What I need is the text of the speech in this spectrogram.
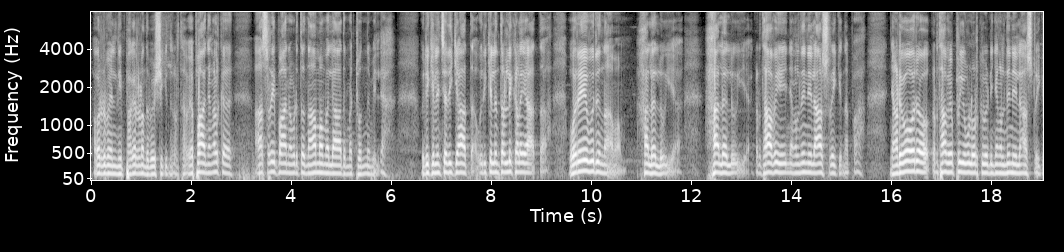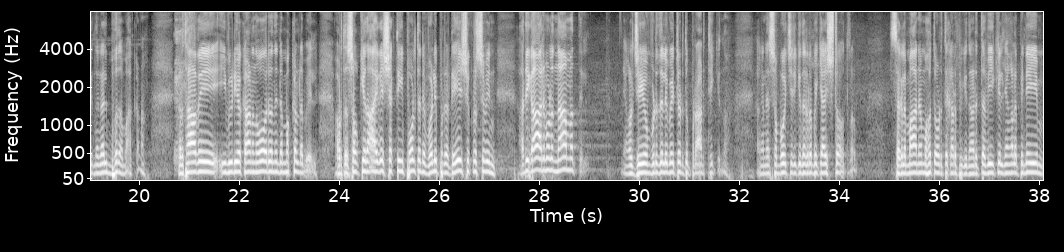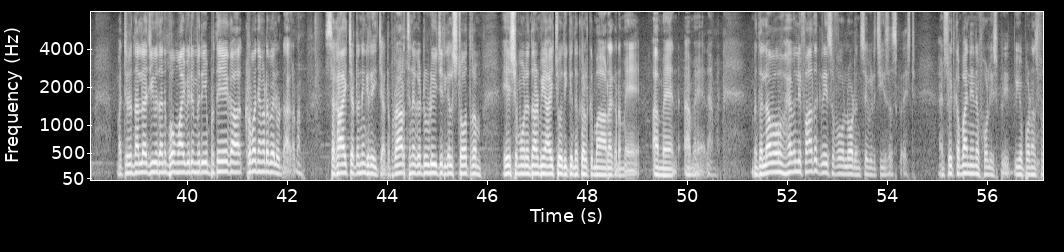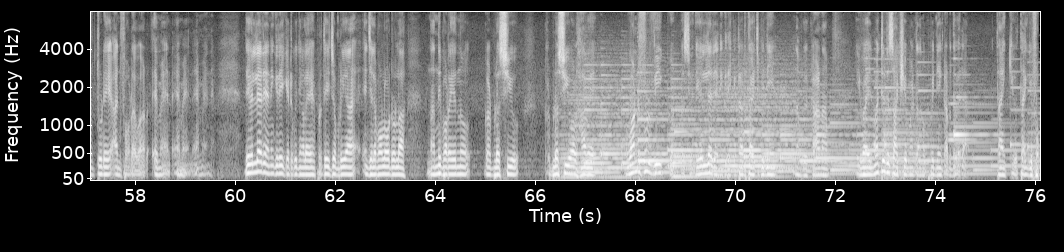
അവരുടെ മേൽ നീ പകരണം എന്ന് അപേക്ഷിക്കുന്നു കർത്താവ്. എപ്പാ ഞങ്ങൾക്ക് ആശ്രയിപ്പാൻ അവിടുത്തെ നാമമല്ലാതെ മറ്റൊന്നുമില്ല. ഒരിക്കലും ചതിക്കാത്ത ഒരിക്കലും തള്ളിക്കളയാത്ത ഒരേ ഒരു നാമം. ഹലലൂയ ഹലലൂയ കർത്താവെ ഞങ്ങൾ നിന്നിൽ ആശ്രയിക്കുന്നപ്പാ. ഞങ്ങളുടെ ഓരോ കർത്താവെ പ്രിയമുള്ളവർക്ക് വേണ്ടി ഞങ്ങൾ നിന്നിൽ ആശ്രയിക്കുന്നു. അത്ഭുതമാക്കണം. കർത്താവെ ഈ വീഡിയോ കാണുന്ന ഓരോ നിന്റെ മക്കളുടെ മേൽ അവിടുത്തെ സൗഖ്യദായക ശക്തി ഇപ്പോൾ തന്നെ വെളിപ്പെടട്ടെ. യേശു ക്രിസ്തുവിൻ അധികാരമുള്ള നാമത്തിൽ ഞങ്ങൾ ജീവം വിടുതലും ഏറ്റെടുത്ത് പ്രാർത്ഥിക്കുന്നു. അങ്ങനെ സംഭവിച്ചിരിക്കുന്ന കൃപയ്ക്കായി സ്തോത്രം. സകല മാനമോഹത്തോടത്ത് കടപ്പിക്കുന്നു. അടുത്ത വീക്കിൽ ഞങ്ങൾ പിന്നെയും മറ്റൊരു നല്ല ജീവിതാനുഭവമായി വരും വരെയും പ്രത്യേക കൃപ ഞങ്ങളുടെ മേലുണ്ടാകണം. സഹായിച്ചാട്ട് അനുഗ്രഹിച്ചാട്ട് പ്രാർത്ഥന കേട്ട് വിടുവിച്ചിരിക്കൽ സ്തോത്രം. യേശു മൂലം താഴ്മയായി ചോദിക്കുന്ന കേൾക്കുമാറാകണമേ amen amen amen May the love of Heavenly Father, grace of our Lord and Savior Jesus Christ, and sweet companion of Holy Spirit be upon us and today and forever. Amen, amen, amen. അനുഗ്രഹിക്കട്ടെ കുഞ്ഞുങ്ങളെ. പ്രത്യേകിച്ച് പ്രിയ ജലമോളോടുള്ള നന്ദി പറയുന്നു. God bless you God bless you all have a wonderful week God bless you ദൈവം അനുഗ്രഹിക്കട്ടെ. അടുത്ത ആഴ്ച പിന്നെയും നമുക്ക് കാണാം. ഈ വയൽ മറ്റൊരു സാക്ഷ്യമായിട്ട് നമുക്ക് പിന്നെയും കടന്നു വരാം thank you thank you for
